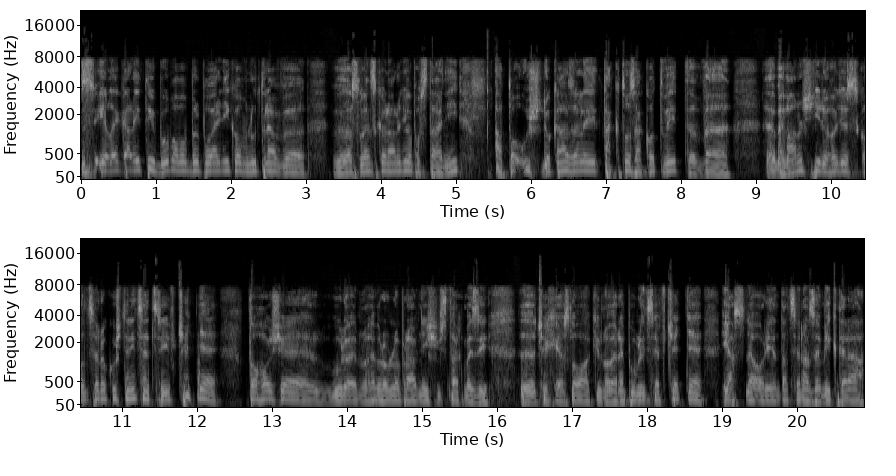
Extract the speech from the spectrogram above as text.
z ilegality bum a on byl poverníkom vnitra v, v, Slovenského národního povstání a to už dokázali takto zakotvit v, ve Vánoční dohodě z konce roku 43, včetně toho, že bude mnohem rovnoprávnější vztah mezi eh, Čechy a Slováky v Nové republice, včetně jasné orientace na zemi, která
